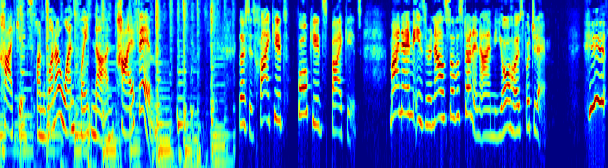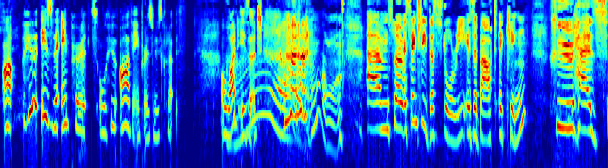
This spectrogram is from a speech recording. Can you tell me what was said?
Hi Kids on 101.9 Hi FM. This is Hi Kids, for kids, by kids. My name is Renelle Silverstone and I'm your host for today. Who are, who is the emperor's, or who are the emperor's news clothes? Or what is it? Um, so essentially this story is about a king who has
